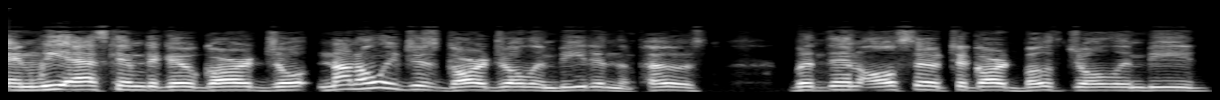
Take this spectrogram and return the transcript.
and we ask him to go guard Joel, not only just guard Joel Embiid in the post, but then also to guard both Joel Embiid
